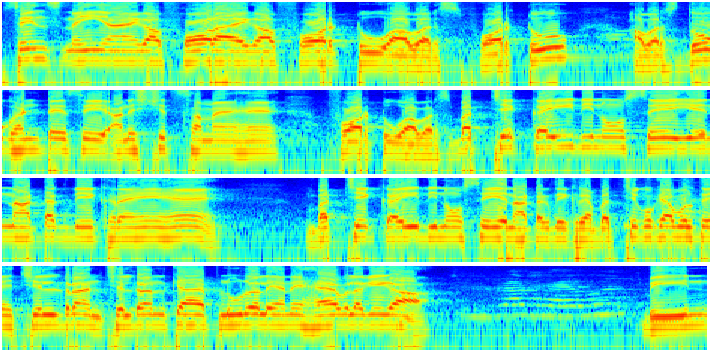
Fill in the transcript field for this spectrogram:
सिंस नहीं आएगा फॉर आएगा for two hours for two hours दो घंटे से अनिश्चित समय है फॉर टू आवर्स बच्चे कई दिनों से ये नाटक देख रहे हैं। बच्चे कई दिनों से ये नाटक देख रहे हैं। बच्चे को क्या बोलते हैं? चिल्ड्रन। चिल्ड्रन क्या है? प्लूरल यानी हैव लगेगा। Been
